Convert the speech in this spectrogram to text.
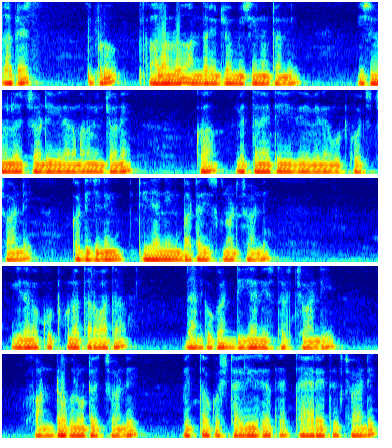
హలో ఫ్రెండ్స్ ఇప్పుడు కాలంలో అందరి ఇంట్లో మిషన్ ఉంటుంది. మిషన్లో చూడండి ఈ విధంగా మనం ఇంట్లోనే ఒక మెత్తనైతే ఈజీ విధంగా కుట్టుకోవచ్చు చూడండి. ఒక డిజైనింగ్ డిజైనింగ్ బట్ట తీసుకున్నాడు చూడండి. ఈ విధంగా కుట్టుకున్న తర్వాత దానికి ఒక డిజైన్ ఇస్తాడు చూడండి. ఫన్ డబ్బులు ఉంటుంది చూడండి. మెత్త ఒక స్టైలిష్ అయితే తయారైతే చూడండి.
